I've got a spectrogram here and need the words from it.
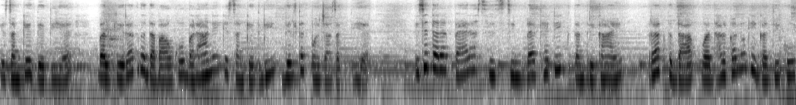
के संकेत देती है, बल्कि रक्त दबाव को बढ़ाने के संकेत भी दिल तक पहुँचा सकती है। इसी तरह पैरासिम्पैथेटिक तंत्रिकाएँ रक्त दाब व धड़कनों की गति को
